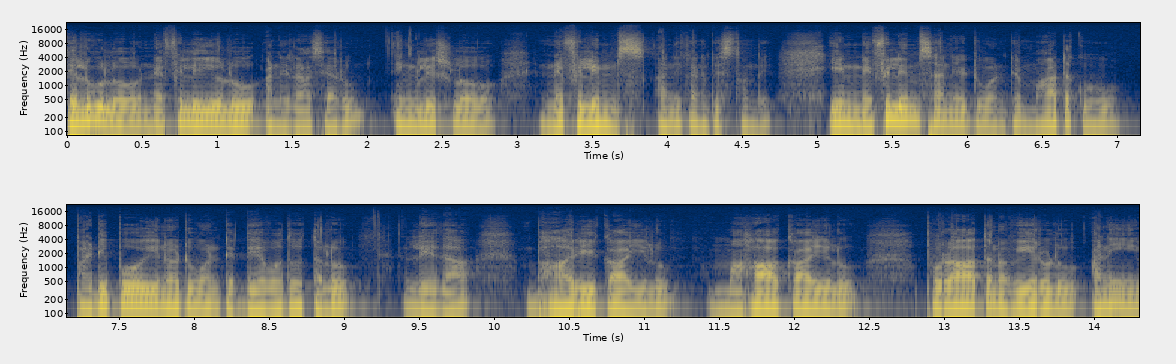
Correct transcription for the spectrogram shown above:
తెలుగులో నెఫిలియులు అని రాశారు ఇంగ్లీష్లో నెఫిలిమ్స్ అని కనిపిస్తుంది. ఈ నెఫిలిమ్స్ అనేటువంటి మాటకు పడిపోయినటువంటి దేవదూతలు లేదా భారీ కాయలు మహాకాయులు పురాతన వీరులు అని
